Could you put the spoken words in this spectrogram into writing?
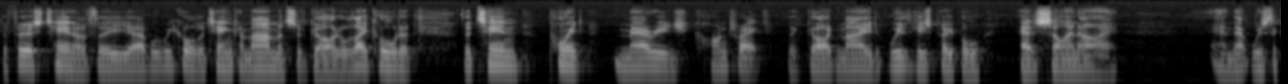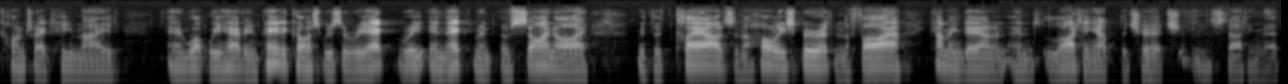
the first ten of the uh, what we call the Ten Commandments of God, or they called it the ten point marriage contract that God made with His people at Sinai and that was the contract he made. And what we have in Pentecost was the react, reenactment of Sinai with the clouds and the Holy Spirit and the fire coming down and, and lighting up the church, starting that.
